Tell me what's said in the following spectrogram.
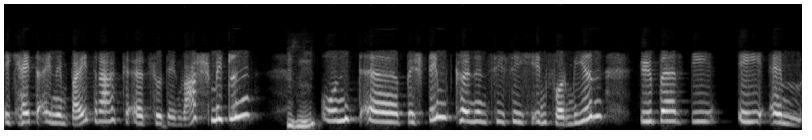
ich hätte einen Beitrag äh, zu den Waschmitteln Mhm. Und äh, bestimmt können Sie sich informieren über die EM.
